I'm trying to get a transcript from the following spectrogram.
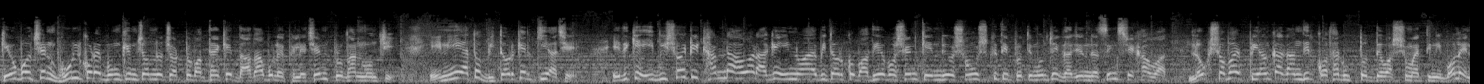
কেউ বলছেন ভুল করে বঙ্কিমচন্দ্র চট্টোপাধ্যায়কে দাদা বলে ফেলেছেন প্রধানমন্ত্রী। এ নিয়ে এত বিতর্কের কি আছে? এদিকে এই বিষয়টি ঠান্ডা হওয়ার আগেই নয়া বিতর্ক বাঁধিয়ে বসেন কেন্দ্রীয় সংস্কৃতি প্রতিমন্ত্রী গজেন্দ্র সিং শেখাওয়াত। লোকসভায় প্রিয়াঙ্কা গান্ধীর কথার উত্তর দেওয়ার সময় তিনি বলেন,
